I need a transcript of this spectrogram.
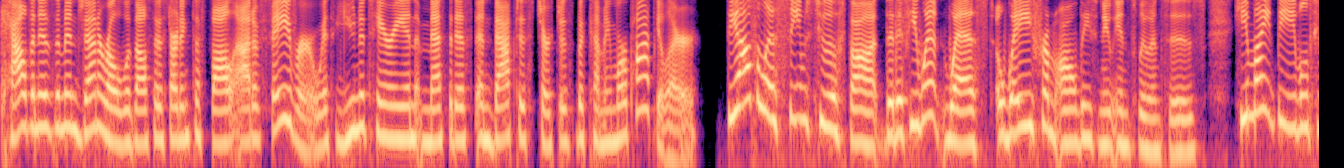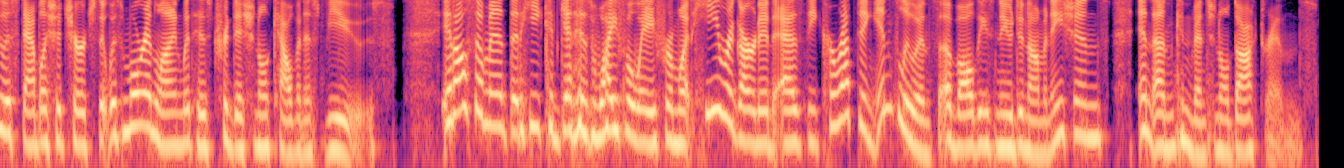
Calvinism in general was also starting to fall out of favor, with Unitarian, Methodist, and Baptist churches becoming more popular. Theophilus seems to have thought that if he went west, away from all these new influences, he might be able to establish a church that was more in line with his traditional Calvinist views. It also meant that he could get his wife away from what he regarded as the corrupting influence of all these new denominations and unconventional doctrines.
